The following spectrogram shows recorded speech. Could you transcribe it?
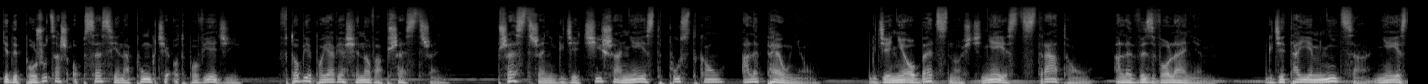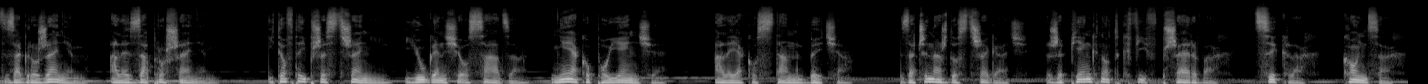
Kiedy porzucasz obsesję na punkcie odpowiedzi, w tobie pojawia się nowa przestrzeń. Przestrzeń, gdzie cisza nie jest pustką, ale pełnią. Gdzie nieobecność nie jest stratą, ale wyzwoleniem. Gdzie tajemnica nie jest zagrożeniem, ale zaproszeniem. I to w tej przestrzeni Jugend się osadza, nie jako pojęcie, ale jako stan bycia. Zaczynasz dostrzegać, że piękno tkwi w przerwach, cyklach, końcach,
